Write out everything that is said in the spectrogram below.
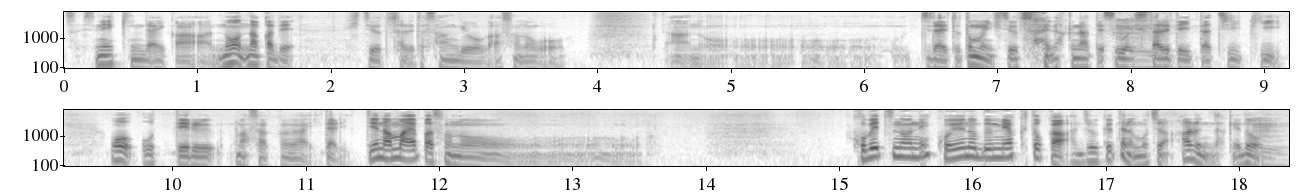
そうですね近代化の中で必要とされた産業がその後あの時代とともに必要とされなくなってすごい廃れていった地域を追ってる、まあ、作家がいたりっていうのはまあやっぱその個別のね固有の文脈とか状況っていうのはもちろんあるんだけど、うん、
